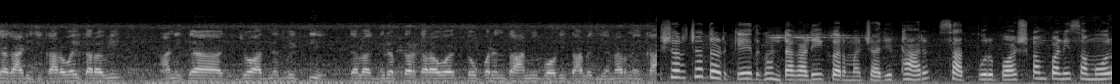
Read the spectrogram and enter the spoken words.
त्या गाडीची कारवाई करावी आणि त्या जो अज्ञात व्यक्ती आहे त्याला गिरफ्तार करावं तोपर्यंत आम्ही बॉडी ताब्यात घेणार नाही. का अक्षरच्या धडकेत घंटागाडी कर्मचारी ठार सातपूर बॉश कंपनीसमोर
